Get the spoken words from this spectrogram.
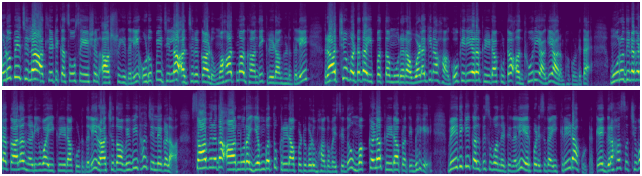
ಉಡುಪಿ ಜಿಲ್ಲಾ ಅಥ್ಲೆಟಿಕ್ ಅಸೋಸಿಯೇಷನ್ ಆಶ್ರಯದಲ್ಲಿ ಉಡುಪಿ ಜಿಲ್ಲಾ ಅಜ್ಜರಕಾಡು ಮಹಾತ್ಮ ಗಾಂಧಿ ಕ್ರೀಡಾಂಗಣದಲ್ಲಿ ರಾಜ್ಯ ಮಟ್ಟದ ಇಪ್ಪತ್ತ ಮೂರರ ಒಳಗಿನ ಹಾಗೂ ಕಿರಿಯರ ಕ್ರೀಡಾಕೂಟ ಅದ್ದೂರಿಯಾಗಿ ಆರಂಭಗೊಂಡಿದೆ. ಮೂರು ದಿನಗಳ ಕಾಲ ನಡೆಯುವ ಈ ಕ್ರೀಡಾಕೂಟದಲ್ಲಿ ರಾಜ್ಯದ ವಿವಿಧ ಜಿಲ್ಲೆಗಳ ಸಾವಿರದ ಆರುನೂರ ಎಂಬತ್ತು ಕ್ರೀಡಾಪಟುಗಳು ಭಾಗವಹಿಸಿದ್ದು, ಮಕ್ಕಳ ಕ್ರೀಡಾ ಪ್ರತಿಭೆಗೆ ವೇದಿಕೆ ಕಲ್ಪಿಸುವ ನಿಟ್ಟಿನಲ್ಲಿ ಏರ್ಪಡಿಸಿದ ಈ ಕ್ರೀಡಾಕೂಟಕ್ಕೆ ಗೃಹ ಸಚಿವ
